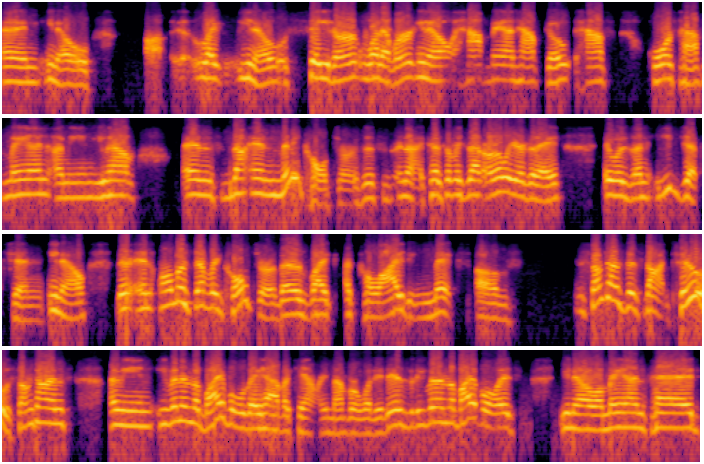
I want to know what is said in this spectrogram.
and, you know, uh, like, you know, satyr, whatever, you know, half man, half goat, half horse, half man. I mean, you have, and it's not in many cultures. This is because somebody said earlier today, it was an Egyptian, you know, there in almost every culture, there's like a colliding mix of sometimes it's not two. Sometimes, I mean, even in the Bible, they have, I can't remember what it is, but even in the Bible, it's, you know, a man's head,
